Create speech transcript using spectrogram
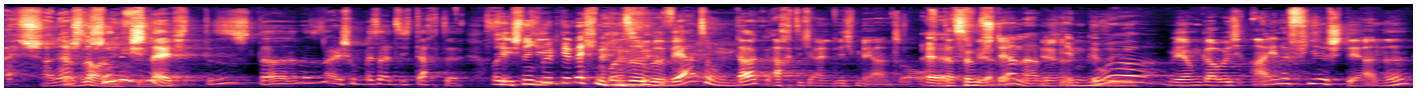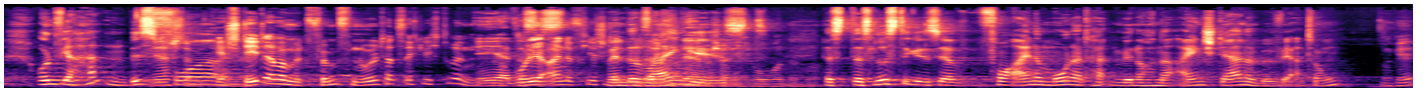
Das ist schon das ist schon nicht schlecht. Das ist, das ist eigentlich schon besser, als ich dachte. Und Hätte ich nicht mit gerechnet. Unsere Bewertungen, da achte ich eigentlich mehr drauf. Äh, fünf wir- Sterne habe ich eben nur, Wir haben, glaube ich, eine vier Sterne. Und wir hatten bis Ja, vor... er steht aber mit 5-0 tatsächlich drin. Ja, ja, obwohl ihr ist- eine 4 Wenn Sterne du. Rechnet der reingehst. so. Das, das Lustige ist ja, vor einem Monat hatten wir noch eine Ein-Sterne-Bewertung. Okay.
